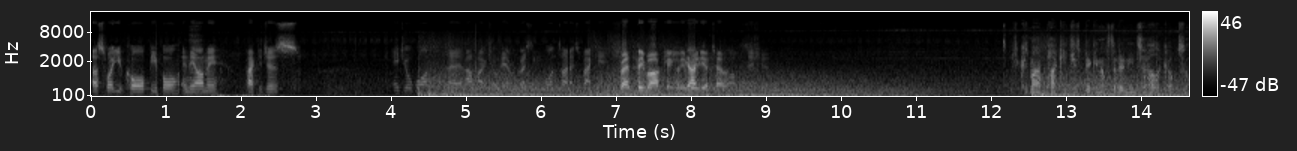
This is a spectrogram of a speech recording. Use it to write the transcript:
That's what you call people in the army. Packages. Angel 1, uh, Alpha Actual here requesting one times package. Friendly marking on the Got radio it. tower. It's because my package is big enough that it needs a helicopter.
